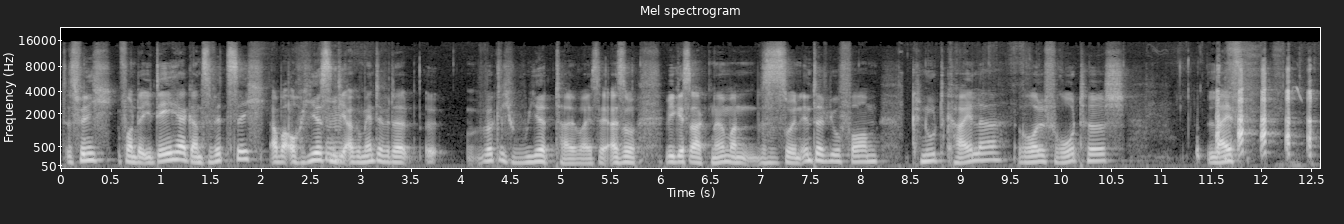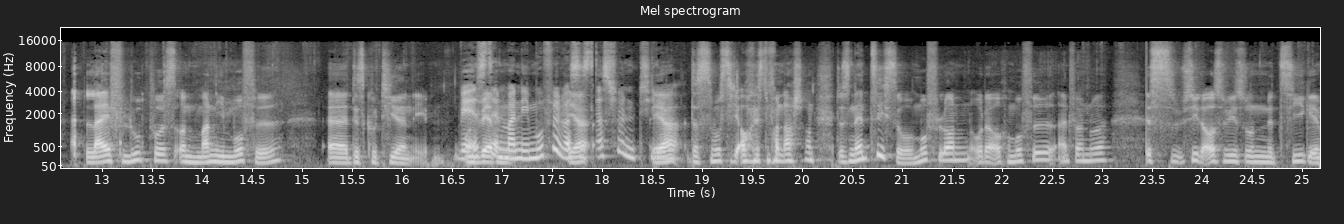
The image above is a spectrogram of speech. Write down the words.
Das finde ich von der Idee her ganz witzig, aber auch hier sind Mhm. die Argumente wieder äh, wirklich weird teilweise. Also, wie gesagt, ne, man, das ist so in Interviewform. Knut Keiler, Rolf Rothirsch, Live, Live Lupus und Manny Muffel äh, diskutieren eben. Wer Und ist werden- denn Manni Muffel? Was Ja. ist das für ein Tier? ja, das musste ich auch erstmal nachschauen. Das nennt sich so. Mufflon oder auch Muffel einfach nur. Es sieht aus wie so eine Ziege.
